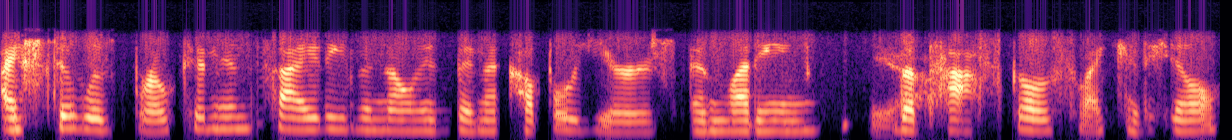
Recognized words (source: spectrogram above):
I still was broken inside, even though it had been a couple of years and letting Yeah. the past go so I could heal.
